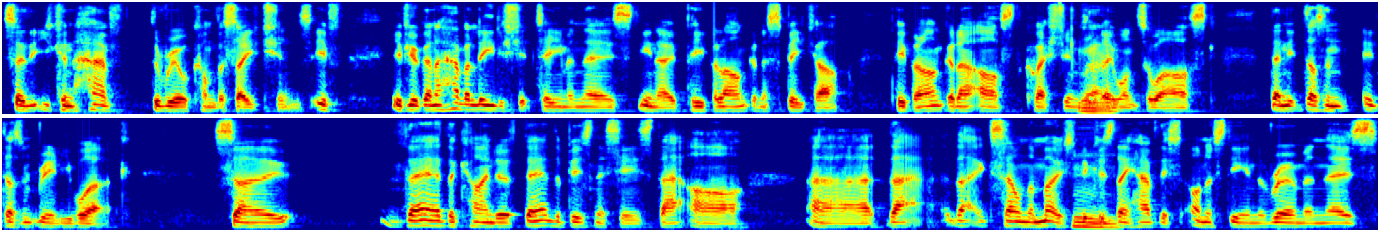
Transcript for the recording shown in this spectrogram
so that you can have the real conversations. If if you're going to have a leadership team and there's you know people aren't going to speak up, people aren't going to ask the questions right. that they want to ask, then it doesn't it doesn't really work. So they're the kind of they're the businesses that are uh, that that excel the most mm. because they have this honesty in the room and there's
